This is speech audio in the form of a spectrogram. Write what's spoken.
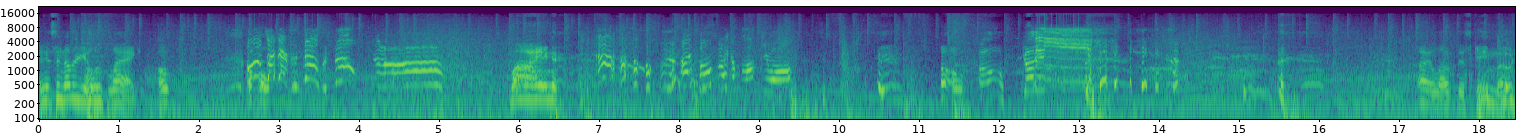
And it's another yellow flag. Oh, Oh, Uh-oh. it's right there! No! No! No! mine. No! I hope I can block you all! Uh-oh. Oh, got it. I love this game mode.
